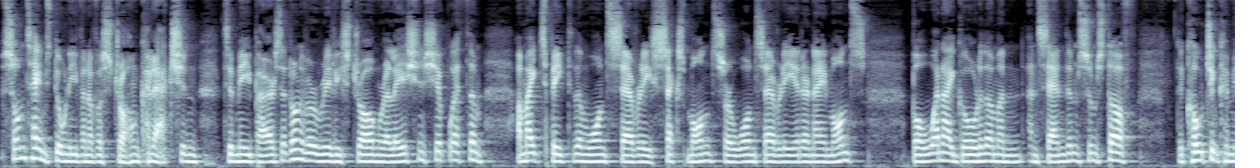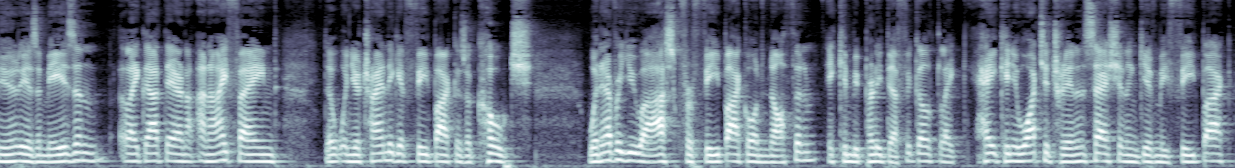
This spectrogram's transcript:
sometimes don't even have a strong connection to me personally. I don't have a really strong relationship with them. I might speak to them once every six months or once every eight or nine months. But when I go to them and, and send them some stuff, the coaching community is amazing like that there. And, and I find that when you're trying to get feedback as a coach, whenever you ask for feedback on nothing, it can be pretty difficult. Like, hey, can you watch a training session and give me feedback?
